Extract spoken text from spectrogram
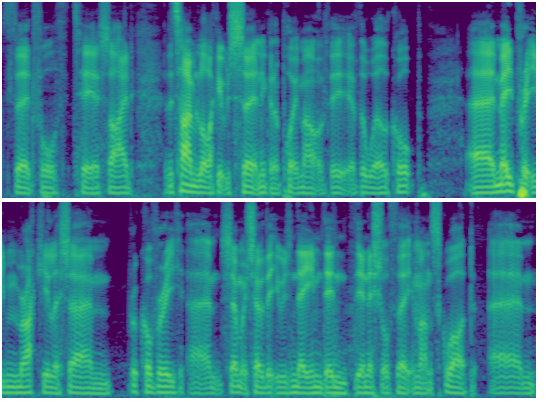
third, fourth tier side. At the time, it looked like it was certainly going to put him out of the of the World Cup. Uh, made pretty miraculous um, recovery, um, so much so that he was named in the initial 30 man squad. Um,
